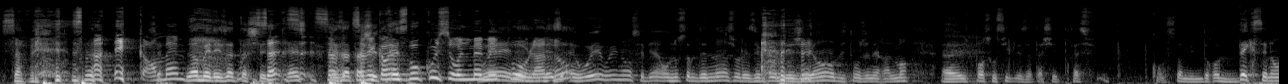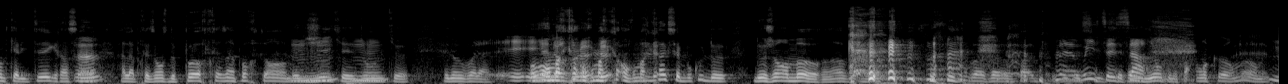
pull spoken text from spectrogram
Ça fait, ça fait quand même. Non, mais les attachés Ça, de presse. ça- fait quand même beaucoup sur une même Ouais, épaule, les- hein, les- non Oui, oui, non, c'est bien. Nous sommes des nains sur les épaules des géants, dit-on généralement. Euh, je pense aussi que les attachés de presse consomment une drogue d'excellente qualité grâce à, Hein à la présence de ports très importants en Belgique. et, donc, euh, et donc voilà. Et- et on, remarquera, le- on remarquera- le- on remarquera que c'est beaucoup de, de gens morts. hein. Oui, c'est ça. Guillon qui n'est pas encore mort. mais-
